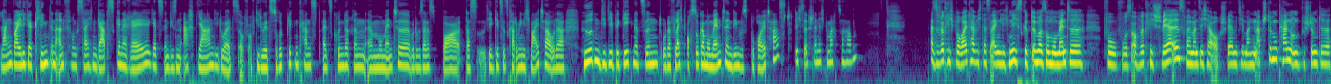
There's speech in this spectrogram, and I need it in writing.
langweiliger klingt, in Anführungszeichen, gab es generell jetzt in diesen acht Jahren, die du als, auf, auf die du jetzt zurückblicken kannst als Gründerin, äh, Momente, wo du gesagt hast, boah, das, hier geht's jetzt gerade nicht weiter oder Hürden, die dir begegnet sind oder vielleicht auch sogar Momente, in denen du es bereut hast, dich selbstständig gemacht zu haben? Also wirklich bereut habe ich das eigentlich nicht. Es gibt immer so Momente, wo, wo es auch wirklich schwer ist, weil man sich ja auch schwer mit jemandem abstimmen kann und bestimmte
